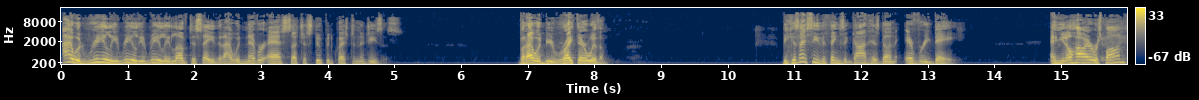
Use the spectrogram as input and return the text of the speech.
I would really, really, really love to say that I would never ask such a stupid question to Jesus. But I would be right there with him. Because I see the things that God has done every day. And you know how I respond?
